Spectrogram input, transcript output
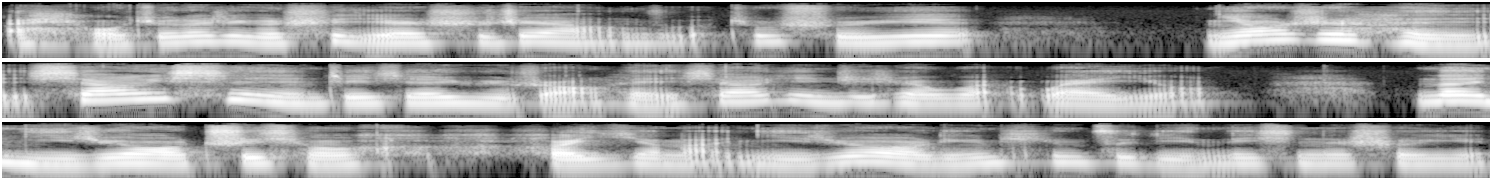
哎，我觉得这个世界是这样子的，就属于你要是很相信这些预兆，很相信这些外外应，那你就要知行合合一了，你就要聆听自己内心的声音，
